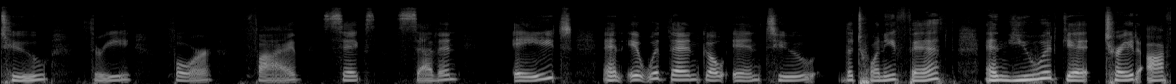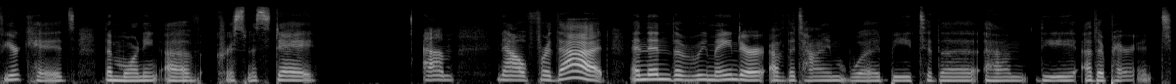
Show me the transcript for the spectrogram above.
2, 3, 4, 5, 6, 7, 8, and it would then go into the 25th and you would get trade off your kids the morning of Christmas Day. Um, now for that, and then the remainder of the time would be to the um, the other parent.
